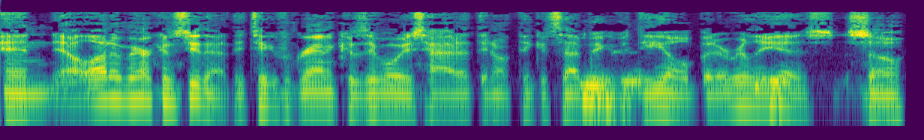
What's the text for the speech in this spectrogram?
And a lot of Americans do that. They take it for granted because they've always had it. They don't think it's that big of a mm-hmm. deal, but it really mm-hmm. is. So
